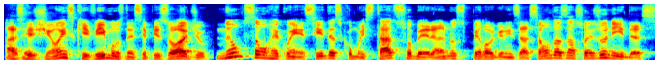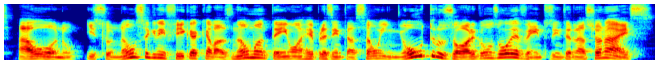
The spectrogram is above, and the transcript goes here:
As regiões que vimos nesse episódio não são reconhecidas como Estados soberanos pela Organização das Nações Unidas, a ONU. Isso não significa que elas não mantenham a representação em outros órgãos ou eventos internacionais.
